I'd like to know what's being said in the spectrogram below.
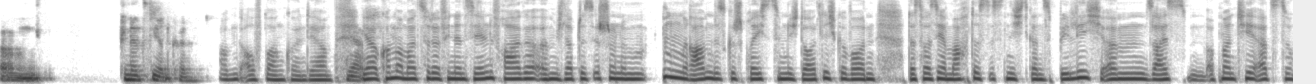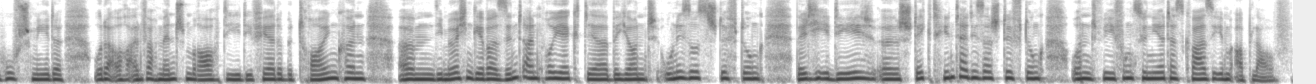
ähm, finanzieren können. Und aufbauen könnt, ja. ja. ja. kommen wir mal zu der finanziellen Frage. Ähm, ich glaube, das ist schon im Rahmen des Gesprächs ziemlich deutlich geworden. Das, was ihr macht, das ist nicht ganz billig. Ähm, sei es, ob man Tierärzte, Hufschmiede oder auch einfach Menschen braucht, die die Pferde betreuen können. Ähm, die Mörchengeber sind ein Projekt der Beyond Unisus Stiftung. Welche Idee äh, steckt hinter dieser Stiftung und wie funktioniert das quasi im Ablauf?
